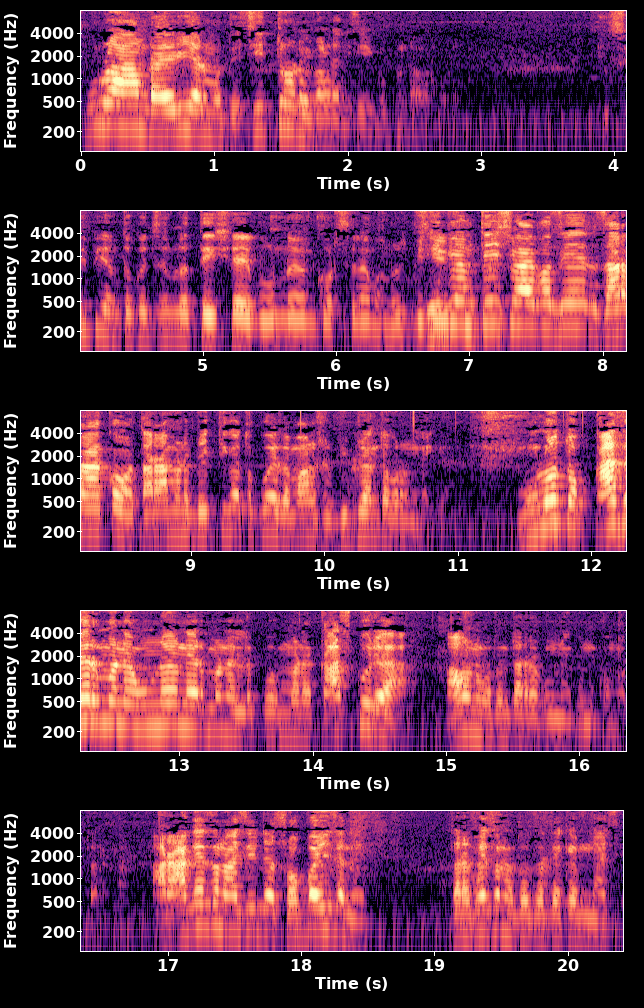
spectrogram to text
পুরা আমরা এরিয়ার মধ্যে চিত্রটাই পাল্টা দিছে এই গোপনটা সিপিএম তো কইতেছিল তেইশে আইব উন্নয়ন করছে না মানুষ সিপিএম তেইশ যে যারা আঁকো তারা মানে ব্যক্তিগত কয়ে যায় মানুষের বিভ্রান্তকরণ লাগে মূলত কাজের মানে উন্নয়নের মানে মানে কাজ কইরা আওয়ানোর মতন তারা কোনো কোনো ক্ষমতা নেই আর আগে যেন আছে এটা সবাই জানে তারা ফ্যাশনে তো যাতে কেমন আছে।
